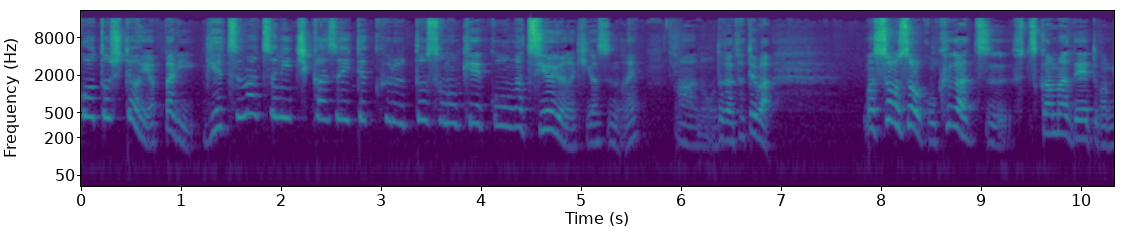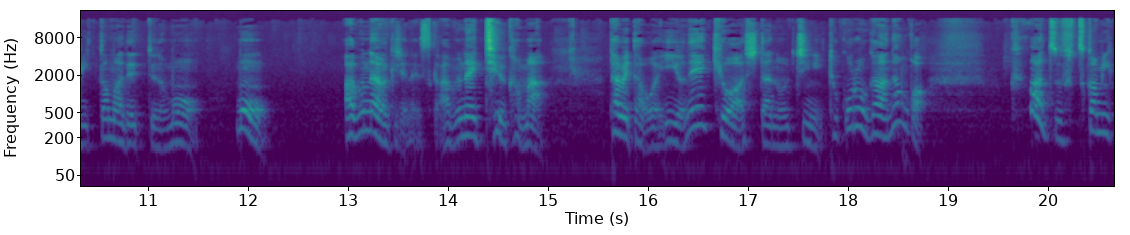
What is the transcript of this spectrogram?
向としてはやっぱり月末に近づいてくるとその傾向が強いような気がするのね。あのだから例えば、まあ、そろそろこう9月2日までとか3日までっていうのももう危ないわけじゃないですか。危ないっていうかまあ食べた方がいいよね。今日明日のうちに。ところがなんか9月2日3日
